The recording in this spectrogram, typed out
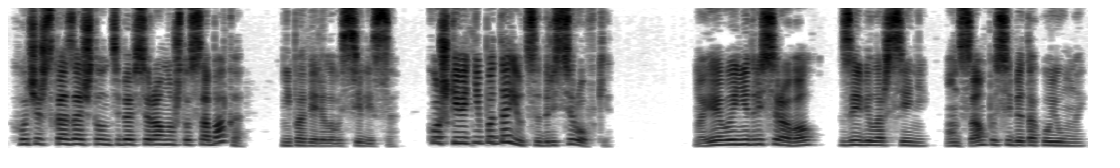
«Хочешь сказать, что он тебя все равно, что собака?» — не поверила Василиса. «Кошки ведь не поддаются дрессировке». «А я его и не дрессировал», — заявил Арсений. «Он сам по себе такой умный.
